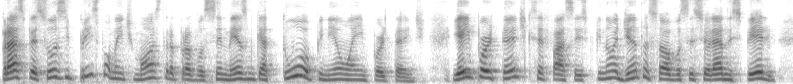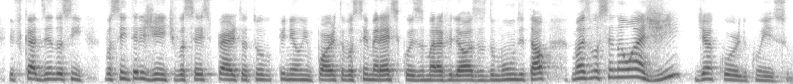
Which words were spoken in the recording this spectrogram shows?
para as pessoas e principalmente mostra para você mesmo que a tua opinião é importante. E é importante que você faça isso, porque não adianta só você se olhar no espelho e ficar dizendo assim: você é inteligente, você é esperto, a tua opinião importa, você merece coisas maravilhosas do mundo e tal, mas você não agir de acordo com isso.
